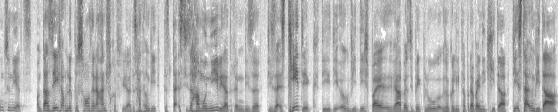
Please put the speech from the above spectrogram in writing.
funktioniert's. Und da sehe ich auch Luc Besson seine Handschrift wieder. Das hat mhm. irgendwie, das, da ist diese Harmonie wieder drin, diese, diese Ästhetik, die, die irgendwie, die ich bei, ja, bei The Big Blue so geliebt habe oder bei Nikita, die ist da irgendwie da.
